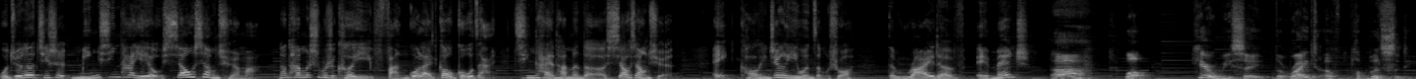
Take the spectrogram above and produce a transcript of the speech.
我觉得其实明星他也有肖像权嘛，那他们是不是可以反过来告狗仔侵害他们的肖像权？哎，Colin，这个英文怎么说？The right of image？ Uh, well, here we say the right of publicity.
